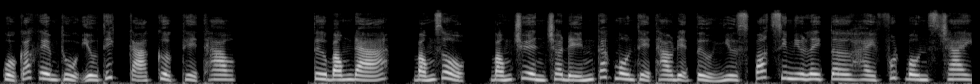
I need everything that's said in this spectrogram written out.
của các game thủ yêu thích cá cược thể thao. Từ bóng đá, bóng rổ, bóng truyền cho đến các môn thể thao điện tử như Sport Simulator hay Football Style,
